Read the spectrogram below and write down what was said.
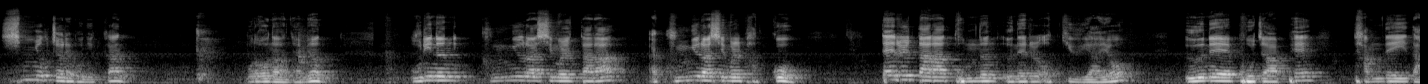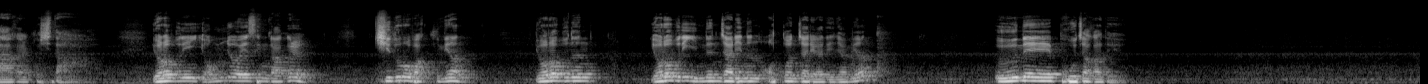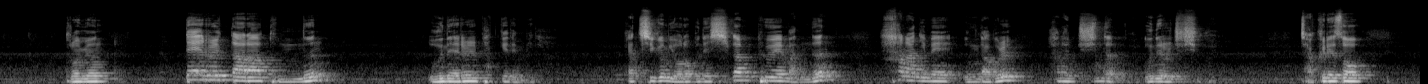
16절에 보니까 뭐라고 나왔냐면 우리는 극률하심을 따라 아, 극률하심을 받고 때를 따라 돕는 은혜를 얻기 위하여 은혜의 보좌 앞에 담대히 나아갈 것이다. 여러분이 염려의 생각을 기도로 바꾸면 여러분은 여러분이 있는 자리는 어떤 자리가 되냐면 은혜의 보좌가 돼요. 그러면 때를 따라 돕는 은혜를 받게 됩니다. 그러니까 지금 여러분의 시간표에 맞는 하나님의 응답을 하나님 주신다는 거예요. 은혜를 주시고요. 자, 그래서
